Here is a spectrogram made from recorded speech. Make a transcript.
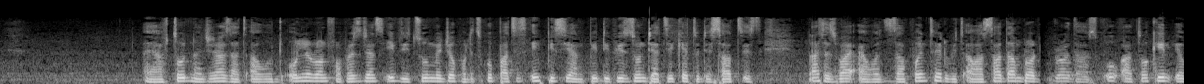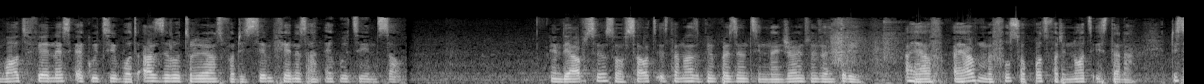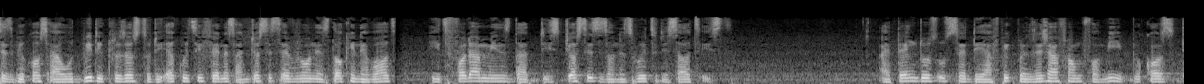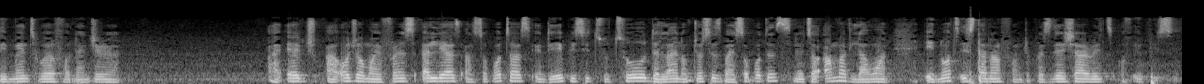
I have told Nigerians that I would only run for president if the two major political parties, APC and PDP, zone their ticket to the southeast. That is why I was disappointed with our southern brothers who are talking about fairness, equity, but have zero tolerance for the same fairness and equity in south. In the absence of Southeasterners being present in Nigeria in 2023, I have I have my full support for the Northeasterner. This is because I would be the closest to the equity, fairness, and justice everyone is talking about. It further means that this justice is on its way to the Southeast. I thank those who said they have picked presidential farm for me because they meant well for Nigeria. I urge, I urge all my friends, allies, and supporters in the APC to toe the line of justice by supporting Senator Ahmad Lawan, a northeasterner from the presidential race of APC.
